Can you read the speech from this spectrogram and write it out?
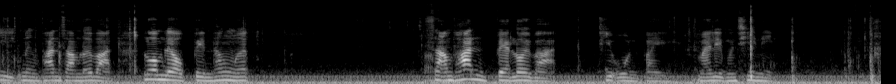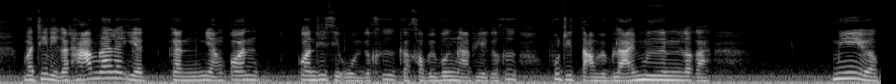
อีกหนึ่งพันสามร้อยบาท รวมแล้วเป็นทั้งหมดสามพันแปดร้อยบาทที่โอนไปหมายเลขบัญชีนี้มาที่นี่ก็ถามรายละเอียดกันอย่างก่อน ก่อนที่สิโอนก็คือก็เขาไปเบิ่งหน้าเพจก็คือ ผู้ติดตามแบบหลายหมื่นแล้วก็มีแบบ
